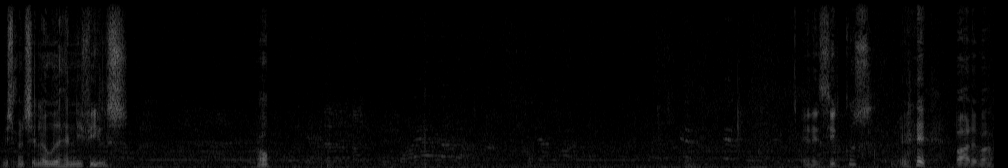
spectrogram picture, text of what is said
hvis man selv er ude at handle i Fils. Jo. Er det cirkus? Bare det var.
